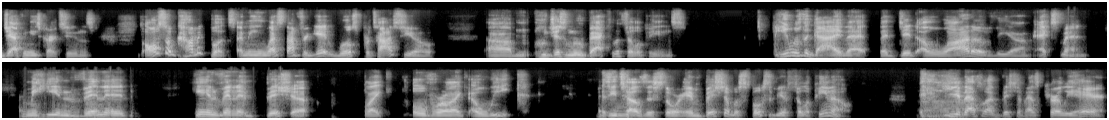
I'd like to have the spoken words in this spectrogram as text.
Japanese cartoons. Also, comic books. I mean, let's not forget Whilce Portacio, um, who just moved back to the Philippines. He was the guy that that did a lot of the um, X Men. I mean, he invented he invented Bishop like over like a week, as he mm-hmm. tells this story. And Bishop was supposed to be a Filipino. Oh. yeah, that's why Bishop has curly hair.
